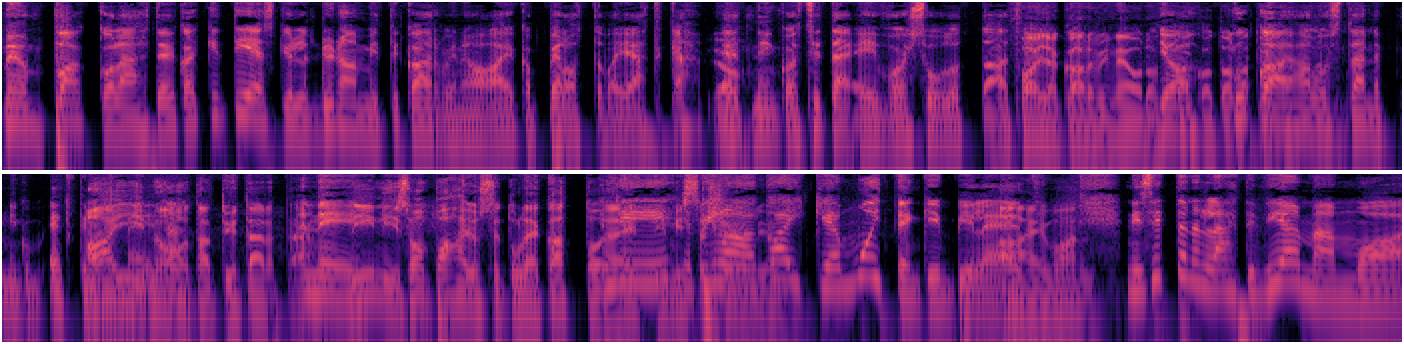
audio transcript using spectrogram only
me on pakko lähteä. Kaikki ties kyllä, dynamiitti Karvinen on aika pelottava jätkä. Joo. Että niin kuin, että sitä ei voi suututtaa. Että Faija Karvinen odottaa Joo, kotona. kukaan ei halua tänne niin kuin, etsimään meitä. Ainoata tytärtä. Niin. niin, niin, se on paha, jos se tulee kattoa ja etsii, Niin, ja missä pilaa Shirley on. kaikkien muidenkin bileet. Aivan. Niin sitten ne lähti viemään mua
